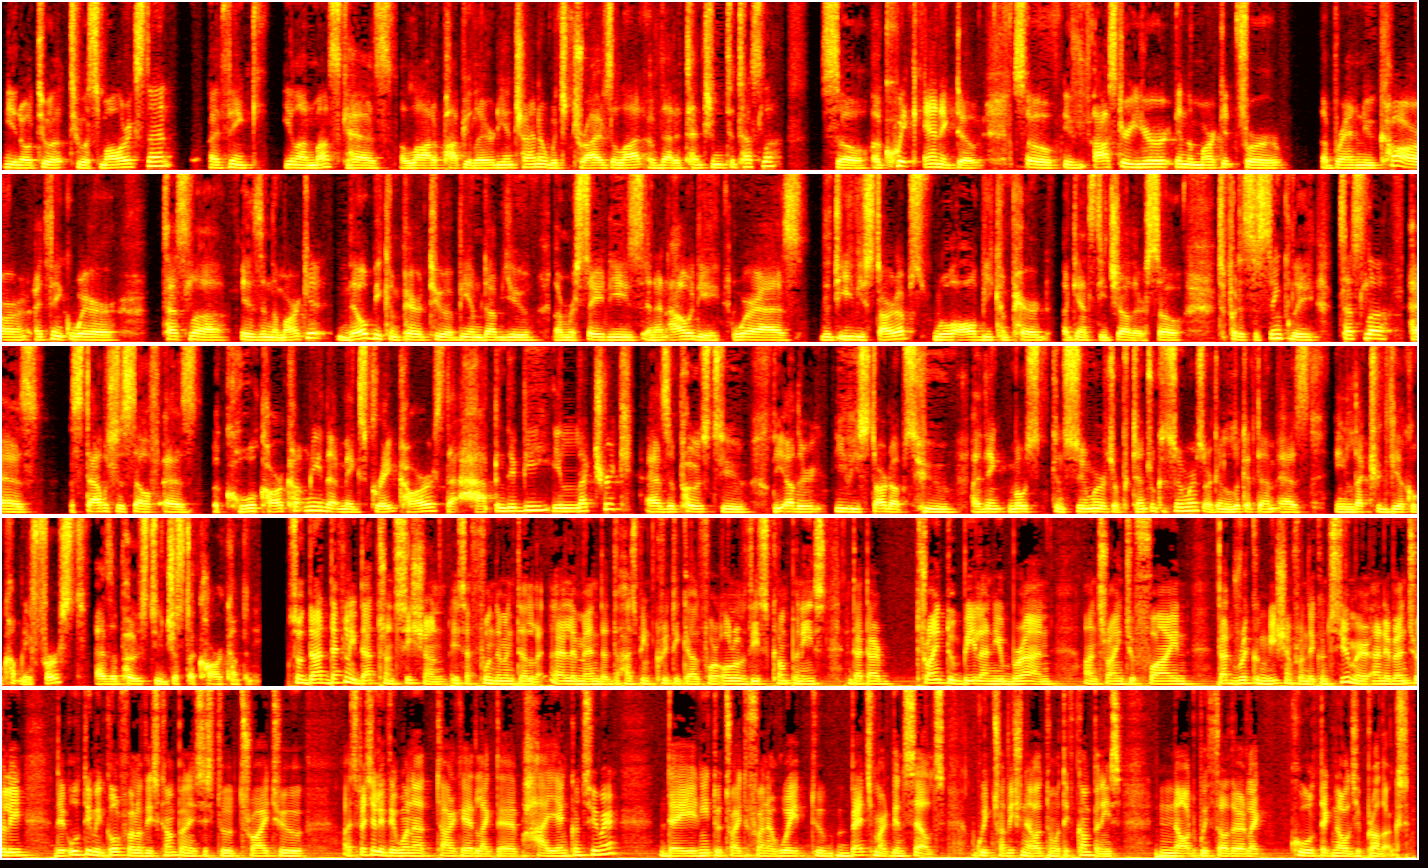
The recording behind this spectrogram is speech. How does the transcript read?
you know, to a to a smaller extent, I think Elon Musk has a lot of popularity in China, which drives a lot of that attention to Tesla. So, a quick anecdote. So, if Oscar, you're in the market for a brand new car, I think where Tesla is in the market, they'll be compared to a BMW, a Mercedes, and an Audi, whereas the EV startups will all be compared against each other. So, to put it succinctly, Tesla has established itself as a cool car company that makes great cars that happen to be electric, as opposed to the other EV startups who I think most consumers or potential consumers are going to look at them as an electric vehicle company first, as opposed to just a car company. So that definitely that transition is a fundamental element that has been critical for all of these companies that are trying to build a new brand and trying to find that recognition from the consumer. And eventually the ultimate goal for all of these companies is to try to especially if they want to target like the high end consumer they need to try to find a way to benchmark themselves with traditional automotive companies not with other like cool technology products.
